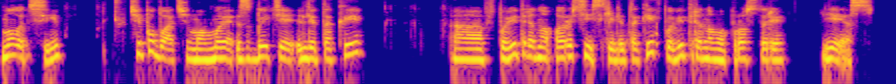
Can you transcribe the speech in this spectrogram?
Молодці. Чи побачимо ми збиті літаки е, в повітряно російські літаки в повітряному просторі ЄС?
